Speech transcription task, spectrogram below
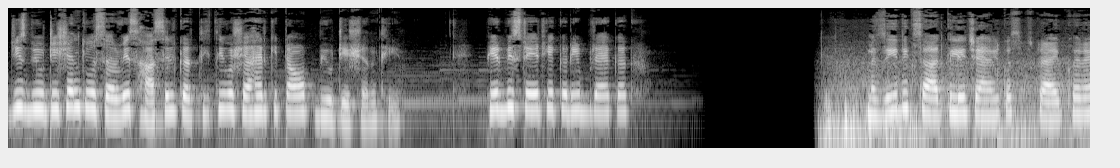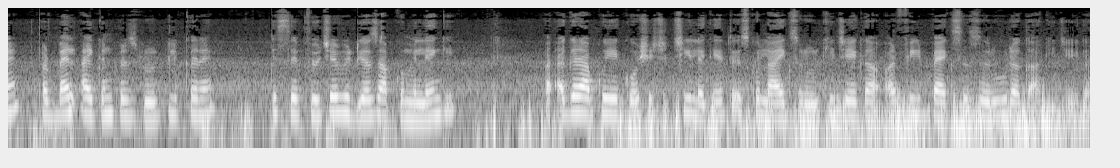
جس بیوٹیشن کی وہ سروس حاصل کرتی تھی، وہ شہر کی ٹاپ بیوٹیشن تھی۔ پھر بھی اسٹیج کے قریب رہ کر۔ مزید ایک ساتھ کے لیے چینل کو سبسکرائب کریں اور بیل آئیکن پر ضرور کلک کریں۔ اس سے فیوچر ویڈیوز آپ کو ملیں گی۔ اور اگر آپ کو یہ کوشش اچھی لگے تو اس کو لائک ضرور کیجیے گا اور فیڈ بیک سے ضرور آگاہ کیجیے گا۔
